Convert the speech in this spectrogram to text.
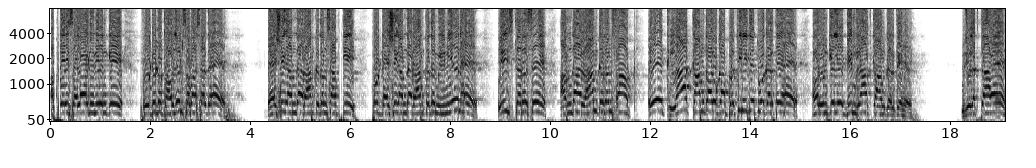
अपने इस एलाइड यूनियन के फोर्टी टू थाउज़ेंड सभासद है। डैशिंग आमदार राम कदम साहब की खुद डैशिंग आमदार राम कदम यूनियन है। इस तरह से आमदार राम कदम साहब एक लाख कामगारों का प्रतिनिधित्व करते हैं और उनके लिए दिन रात काम करते हैं। मुझे लगता है,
